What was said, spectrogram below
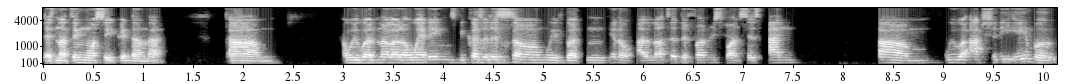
There's nothing more sacred than that. Um, and we've gotten a lot of weddings because of this song. We've gotten, you know, a lot of different responses. And um, we were actually able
